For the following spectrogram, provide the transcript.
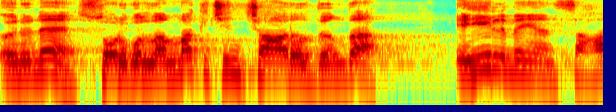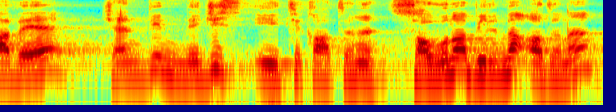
önüne sorgulanmak için çağrıldığında eğilmeyen sahabeye kendi necis itikatını savunabilme adına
